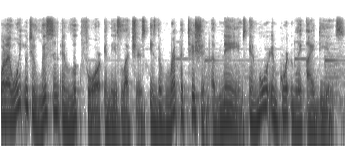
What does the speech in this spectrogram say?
What I want you to listen and look for in these lectures is the repetition of names and, more importantly, ideas.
